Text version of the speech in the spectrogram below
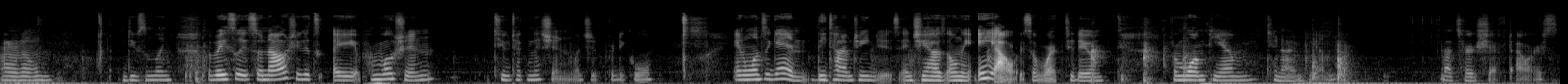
I don't know, do something. But basically, so now she gets a promotion to technician, which is pretty cool. And once again, the time changes, and she has only eight hours of work to do, from 1 p.m. to 9 p.m. That's her shift hours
